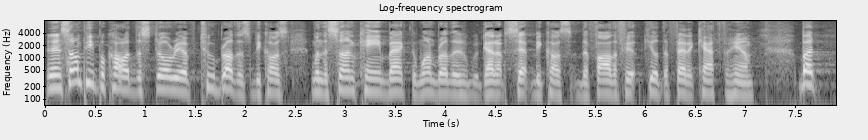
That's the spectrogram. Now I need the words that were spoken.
And then some people call it the story of two brothers because when the son came back, the one brother got upset because the father killed the fatted calf for him. But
